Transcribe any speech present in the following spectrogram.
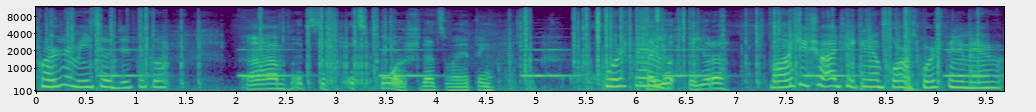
Cars are made so difficult. Um, it's a, it's Porsche. That's why I think Porsche Panamera. Toyota. Why don't you try taking a Por- Porsche Panamera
